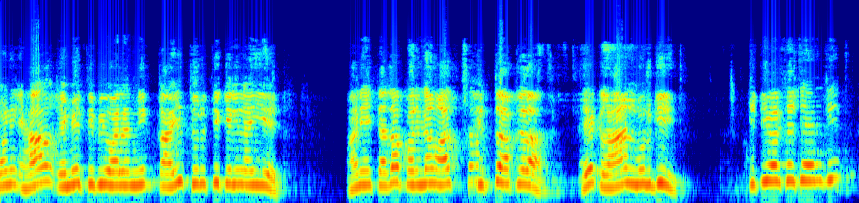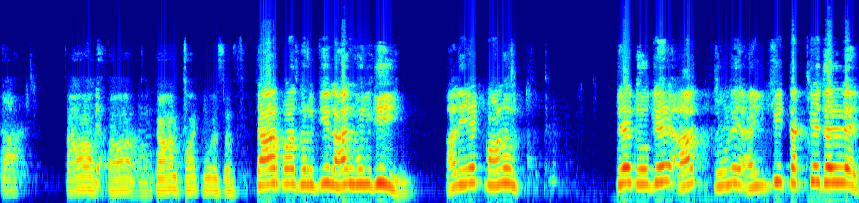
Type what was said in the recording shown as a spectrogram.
पण ह्या एमएसीबी वाल्यांनी काही दुरुस्ती केली नाहीये. आणि त्याचा परिणाम आज दिसतो आपल्याला एक लहान मुलगी किती वर्षाची आहे चार पाच वर्ष चार पाच वर्षाची लहान मुलगी आणि एक माणूस. ते दोघे आज थोडे ऐंशी टक्के जळलेत.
